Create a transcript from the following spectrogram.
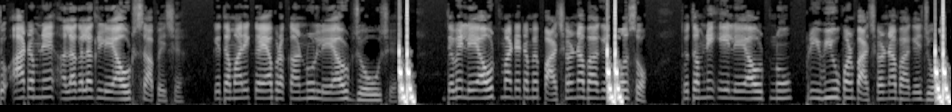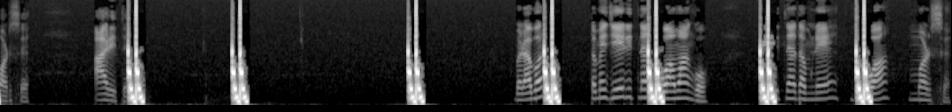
તો આ તમને અલગ અલગ લેઆઉટ્સ આપે છે કે તમારે કયા પ્રકારનું લેઆઉટ જોવું છે. તમે લેઆઉટ માટે તમે પાછળના ભાગે જોશો, તો તમને એ લેઆઉટનું પ્રિવ્યૂ પણ પાછળના ભાગે જોવા મળશે. આ રીતે. બરાબર? તમે જે રીતના જોવા માંગો, એ રીતના તમને જોવા મળશે.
